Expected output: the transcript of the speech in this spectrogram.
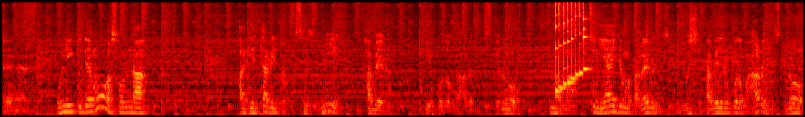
えー、お肉でもそんな揚げたりとかせずに食べるっていうことがあるんですけどまあまあ普通に焼いても食べるんですけど蒸して食べれることもあるんですけど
